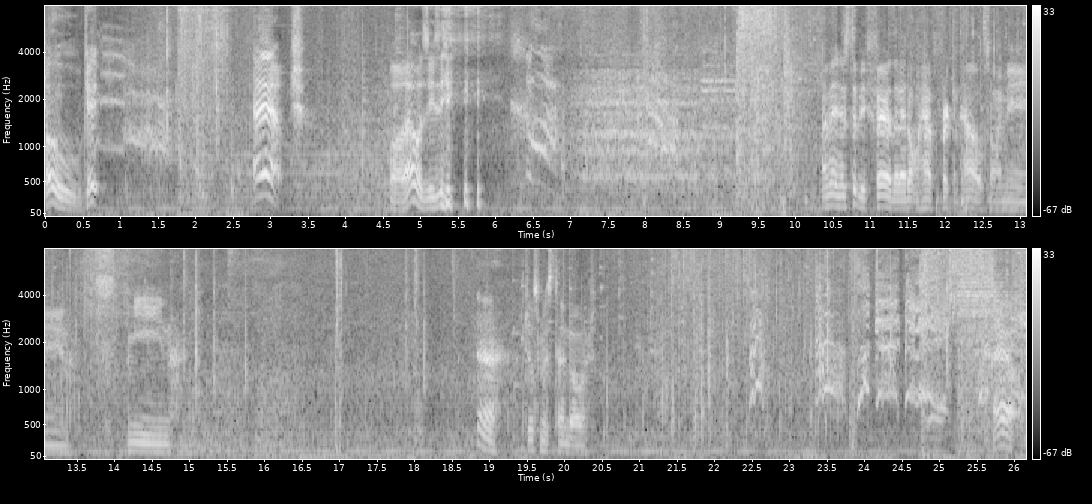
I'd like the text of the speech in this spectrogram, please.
Okay. Ouch! Well, that was easy. I mean, it's to be fair that I don't have freaking health, so I mean... I mean... Yeah, just missed $10. Ow!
